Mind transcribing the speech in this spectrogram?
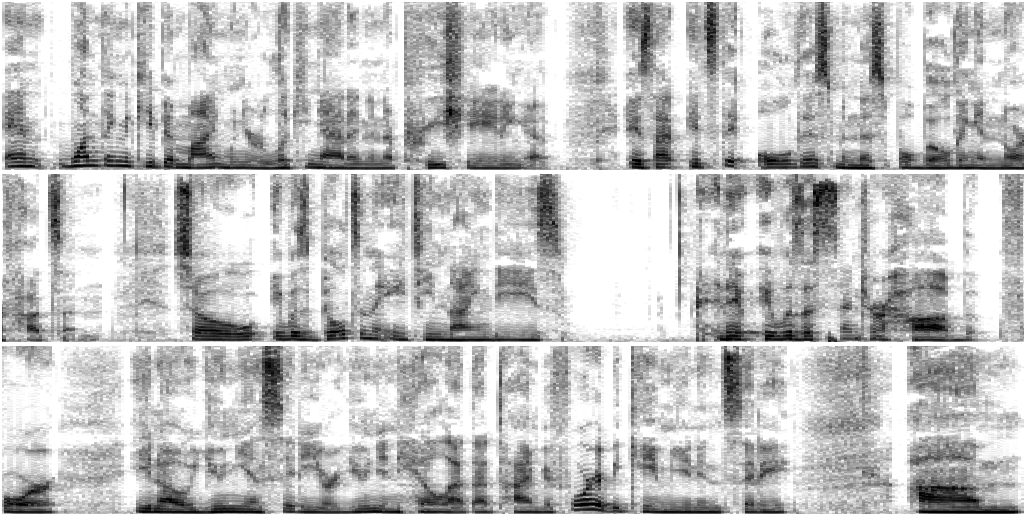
and one thing to keep in mind when you're looking at it and appreciating it is that it's the oldest municipal building in North Hudson. So it was built in the 1890s and it, it was a center hub for you know union city or union hill at that time before it became union city um,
